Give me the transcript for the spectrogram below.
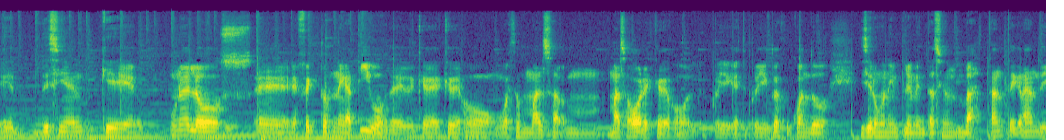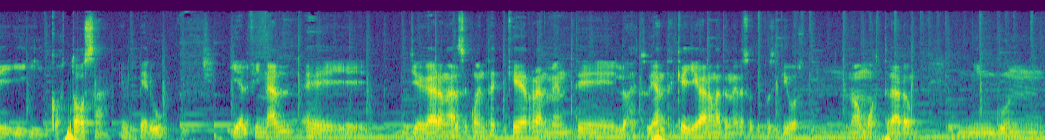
eh, decían que uno de los eh, efectos negativos de, que, dejó, o estos mal, sabores que dejó este proyecto es cuando hicieron una implementación bastante grande y, costosa en Perú y al final llegaron a darse cuenta que realmente los estudiantes que llegaron a tener esos dispositivos no mostraron ningún,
